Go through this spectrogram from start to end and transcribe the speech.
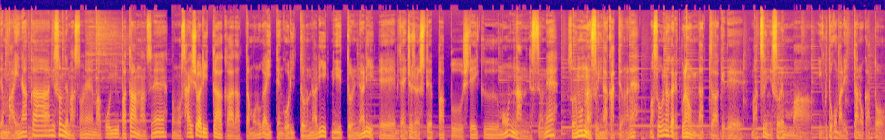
でもまあ田舎に住んでますとね、まあこういうパターンなんですね。その最初はリッターカーだったものが1.5リットルになり、2リットルになり、えー、みたいに徐々にステップアップしていくもんなんですよね。そういうもんなんですよ、田舎っていうのはね。まあそういう中でクラウンになったわけで、まあついにそれもまあ行くとこまで行ったのかと。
